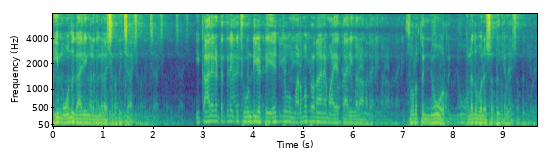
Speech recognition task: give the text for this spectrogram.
ഈ മൂന്ന് കാര്യങ്ങൾ നിങ്ങളെ ശ്രദ്ധിച്ചാൽ ഈ കാലഘട്ടത്തിലേക്ക് ചൂണ്ടിയിട്ട് ഏറ്റവും മർമ്മപ്രധാനമായ കാര്യങ്ങളാണ് അതൊക്കെ. സൂറത്ത് നൂർ നല്ലതുപോലെ ശ്രദ്ധിക്കണേ. ശ്രദ്ധിക്കണേ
